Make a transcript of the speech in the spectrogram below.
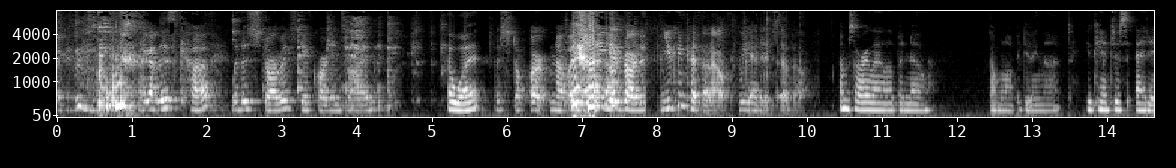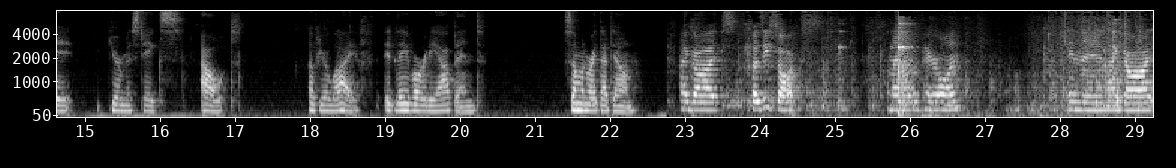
Okay. I got this cup with a Starbucks gift card inside. A what? A star or no, a Dunkin' gift card. You can cut that out. We edit stuff out. I'm sorry, Lila, but no. I will not be doing that. You can't just edit your mistakes out of your life. It, they've already happened. Someone write that down. I got fuzzy socks, and I have a pair on. And then I got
